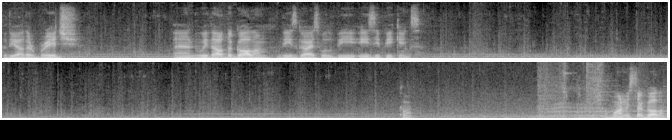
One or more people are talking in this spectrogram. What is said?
to the other bridge. And without the golem, these guys will be easy pickings. Come on. Come on, Mr. Golem.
